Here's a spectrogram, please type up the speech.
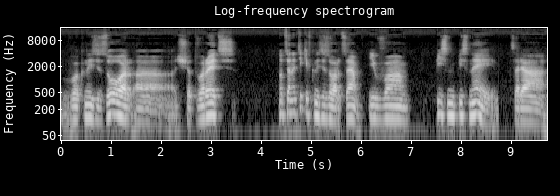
в книзі Зоар, е, що творець. Ну, це не тільки в книзі Зоар, це і в е, пісні пісней царя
